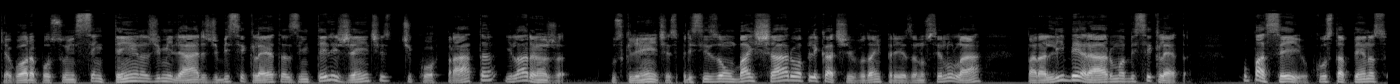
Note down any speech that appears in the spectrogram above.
que agora possuem centenas de milhares de bicicletas inteligentes de cor prata e laranja. Os clientes precisam baixar o aplicativo da empresa no celular para liberar uma bicicleta. O passeio custa apenas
